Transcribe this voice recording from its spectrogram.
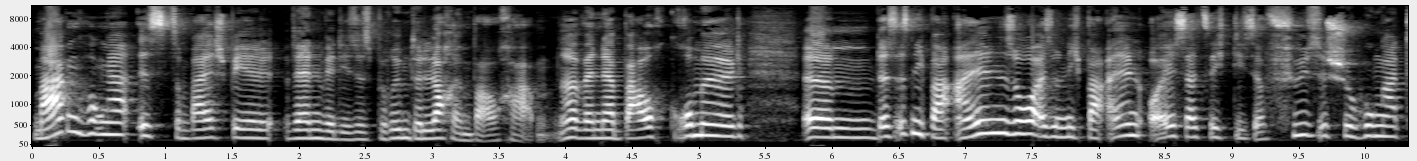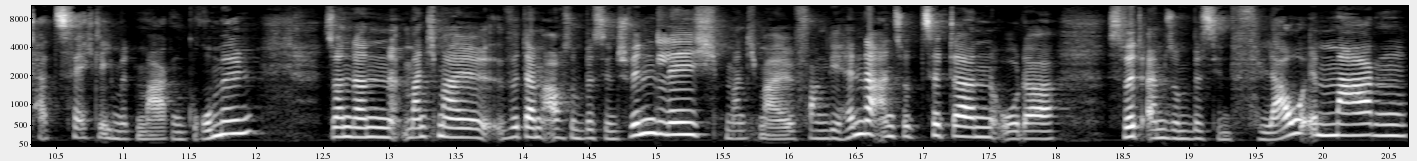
Magenhunger ist zum Beispiel, wenn wir dieses berühmte Loch im Bauch haben, ne? wenn der Bauch grummelt. Ähm, das ist nicht bei allen so, also nicht bei allen äußert sich dieser physische Hunger tatsächlich mit Magengrummeln, sondern manchmal wird einem auch so ein bisschen schwindelig, manchmal fangen die Hände an zu zittern oder es wird einem so ein bisschen flau im Magen.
